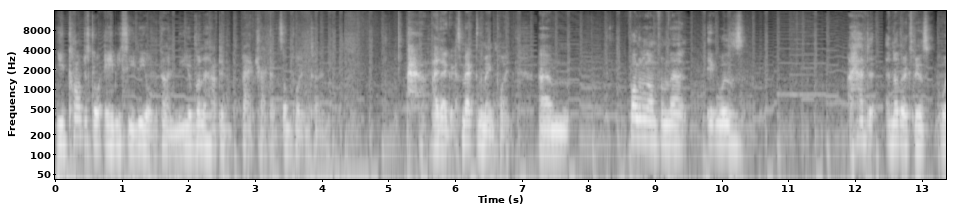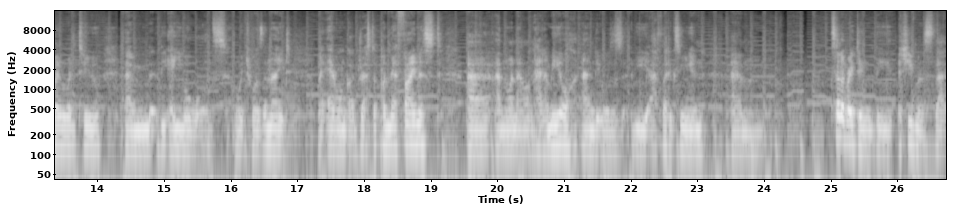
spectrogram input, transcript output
You can't just go A, B, C, D all the time. You're going to have to backtrack at some point in time. I digress. Back to the main point. Um, following on from that, it was. I had another experience where we went to um, the AU Awards, which was a night where everyone got dressed up in their finest uh, and went out and had a meal, and it was the Athletics Union um, celebrating the achievements that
